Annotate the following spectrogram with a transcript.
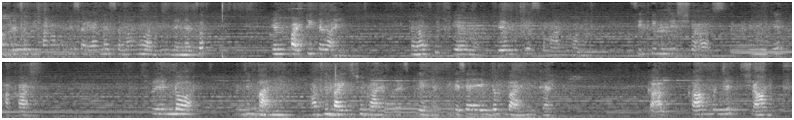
आपल्या संविधानामध्ये सगळ्यांना समान वागणूक देण्याचं एक पार्टिकल आहे. त्यालाच फेअर म्हणतो फेअर म्हणजे समान वागणूक. सिटी म्हणजे शहर म्हणजे आकाश. स्प्लेंडॉर म्हणजे बारीक आपली बाईक सुद्धा आहे बघा स्प्लेंडर ती कशी आहे? एकदम बारीक आहे. काल काम म्हणजे शांत.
